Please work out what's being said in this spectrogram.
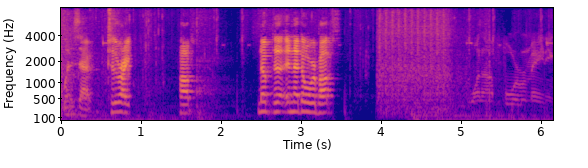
What is that? To the right. Pop. Nope, in that door, Pops. one op four remaining.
